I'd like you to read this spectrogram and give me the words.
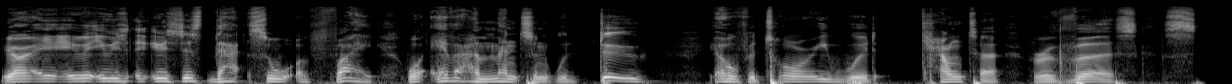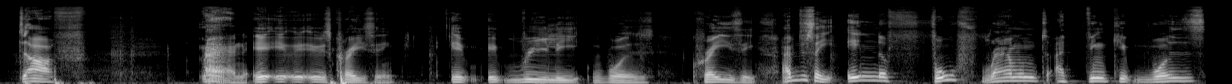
Yeah, it, it, it was it was just that sort of fight. Whatever Hermansson would do, yo, Vettori would counter, reverse stuff. Man, it, it, it was crazy. It it really was crazy. I have to say, in the fourth round, I think it was.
